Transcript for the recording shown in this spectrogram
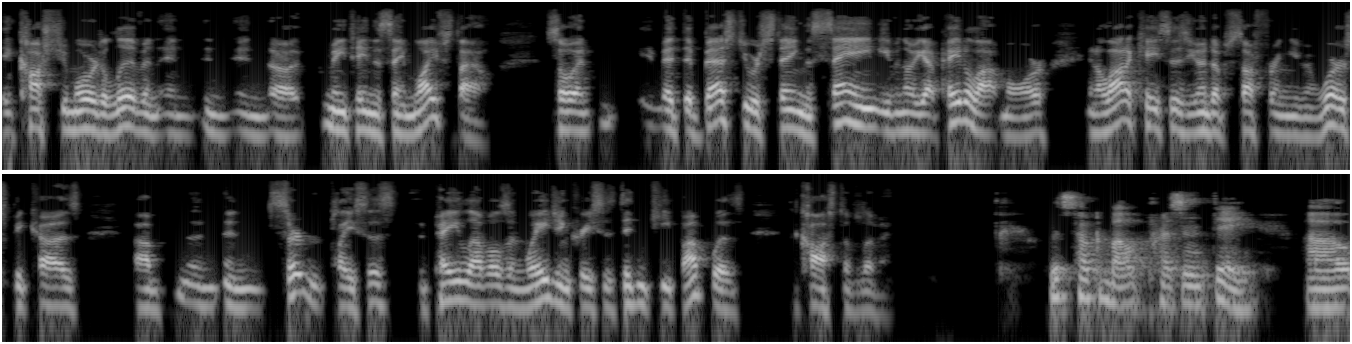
it cost you more to live and, and, and, uh, maintain the same lifestyle. So at the best, you were staying the same, even though you got paid a lot more. In a lot of cases, you end up suffering even worse because uh, in, in certain places, the pay levels and wage increases didn't keep up with the cost of living. Let's talk about present day. Uh,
